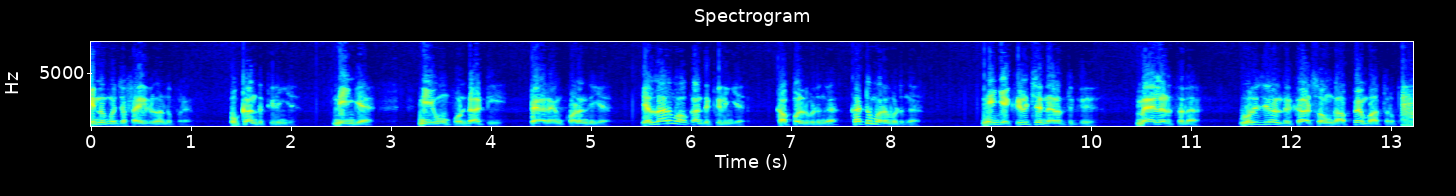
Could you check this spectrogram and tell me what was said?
இன்னும் கொஞ்சம் ஃபைல்கள் அனுப்புறேன். உட்கார்ந்து கிழிங்க. நீங்க நீ உன் பொண்டாட்டி பேரன் குழந்தைங்க எல்லாருமே உட்கார்ந்து கிழிங்க. கப்பல் விடுங்க கட்டுமரம் விடுங்க. நீங்க கிழிச்ச நேரத்துக்கு மேலிடத்துல ஒரிஜினல் ரெக்கார்ட்ஸ் உங்க அப்பையும் பார்த்திருப்பான்.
